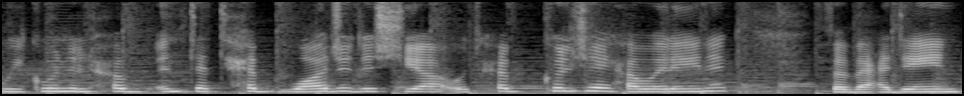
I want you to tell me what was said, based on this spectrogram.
ويكون الحب أنت تحب واجد أشياء وتحب كل شيء حوالينك فبعدين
